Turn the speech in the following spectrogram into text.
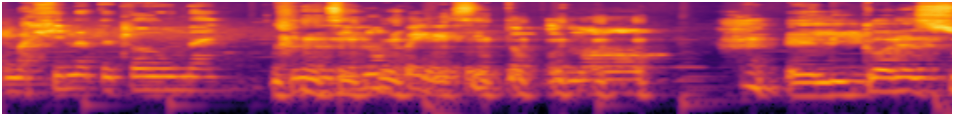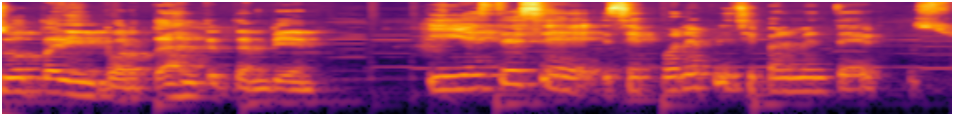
Imagínate todo un año sin, sin un peguecito, pues no. El licor es súper importante también. Y este se, se pone principalmente, pues,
